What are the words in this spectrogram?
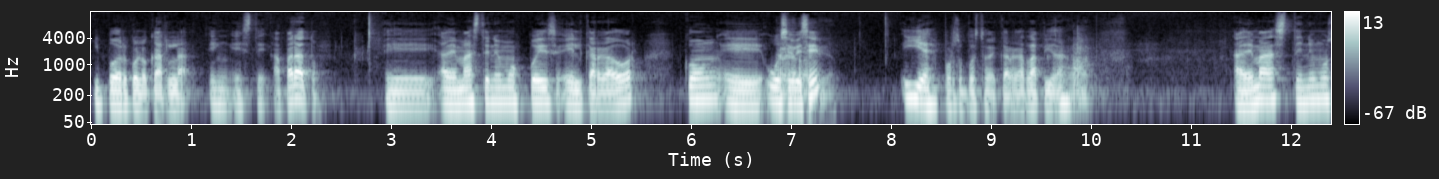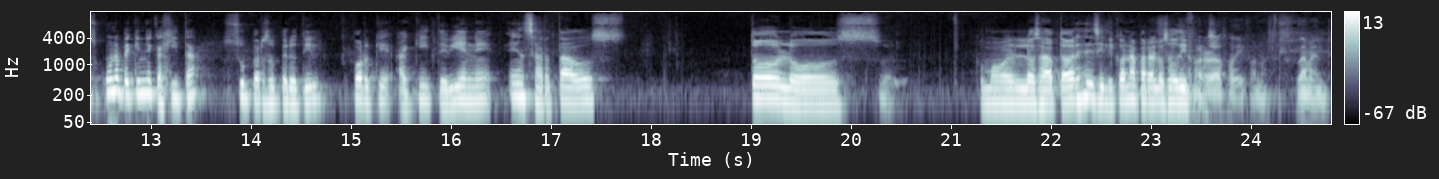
y poder colocarla en este aparato. Eh, además tenemos pues el cargador con eh, USB-C y es por supuesto de carga rápida. Además, tenemos una pequeña cajita, súper, súper útil, porque aquí te viene ensartados todos los como los adaptadores de silicona para los audífonos. Para los audífonos, exactamente.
